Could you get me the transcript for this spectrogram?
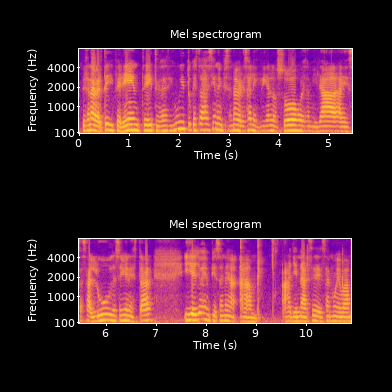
Empiezan a verte diferente y te empiezan a decir, uy, ¿tú qué estás haciendo? empiezan a ver esa alegría en los ojos, esa mirada, esa salud, ese bienestar. Y ellos empiezan a, a, llenarse de esa nueva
